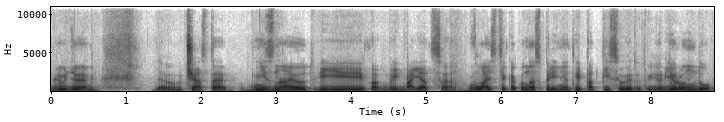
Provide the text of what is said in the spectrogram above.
люди часто не знают и как бы и боятся власти, как у нас принято, и подписывают эту ерунду.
